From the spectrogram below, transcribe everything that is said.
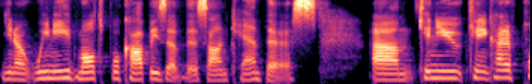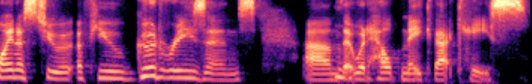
you know, we need multiple copies of this on campus. Um, can you can you kind of point us to a few good reasons um, that mm-hmm. would help make that case?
